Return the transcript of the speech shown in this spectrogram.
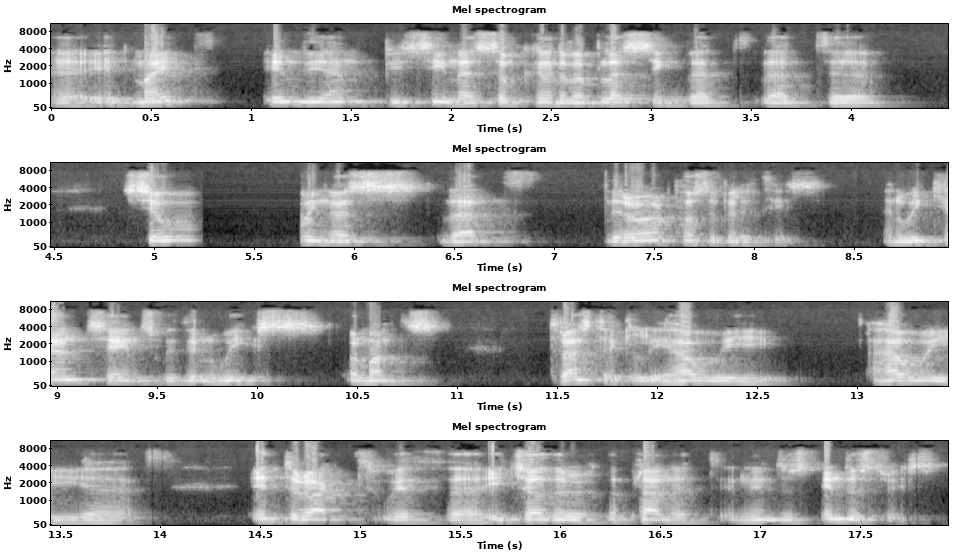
uh, it might in the end be seen as some kind of a blessing that that uh, showing us that there are possibilities, and we can change within weeks or months drastically how we how we uh, interact with uh, each other, the planet, and indus- industries.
